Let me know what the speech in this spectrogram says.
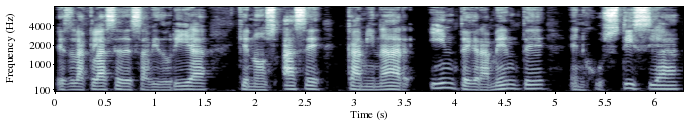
es la clase de sabiduría que nos hace caminar íntegramente en justicia,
